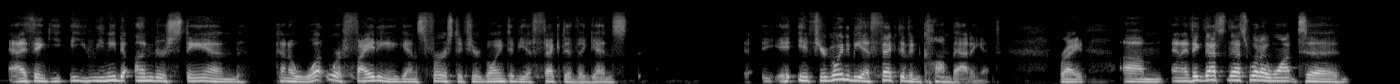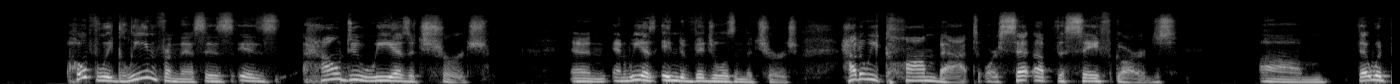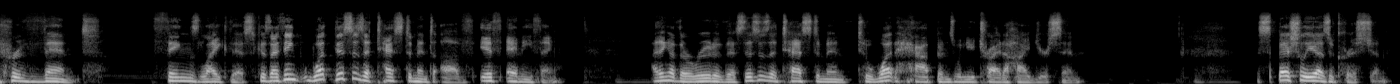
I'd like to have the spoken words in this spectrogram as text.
i think you, you need to understand kind of what we're fighting against first if you're going to be effective against if you're going to be effective in combating it right? Um and i think that's that's what i want to hopefully glean from this is is how do we as a church and and we as individuals in the church how do we combat or set up the safeguards um that would prevent things like this? Because i think what this is a testament of if anything i think at the root of this this is a testament to what happens when you try to hide your sin. Especially as a christian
